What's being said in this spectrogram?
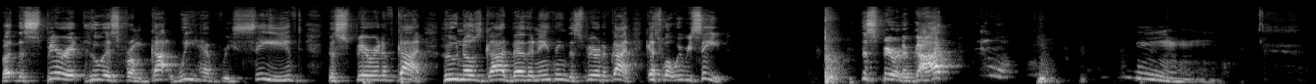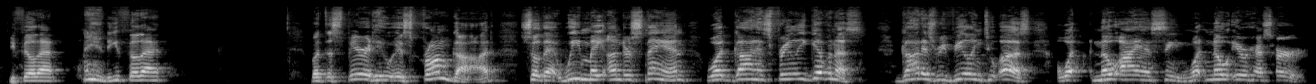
but the Spirit who is from God. We have received the Spirit of God. Who knows God better than anything? The Spirit of God. Guess what we received? The Spirit of God. Hmm. You feel that? Man, do you feel that? But the Spirit who is from God, so that we may understand what God has freely given us. God is revealing to us what no eye has seen, what no ear has heard,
